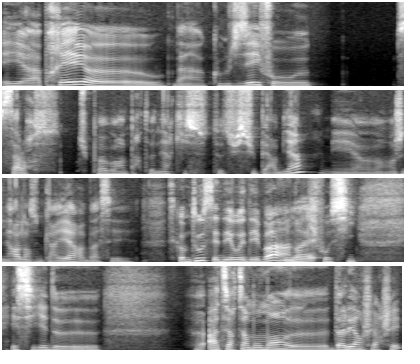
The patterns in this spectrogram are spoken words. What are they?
et après, ben, comme je disais, il faut. Alors, tu peux avoir un partenaire qui te suit super bien, mais euh, en général, dans une carrière, bah, c'est comme tout, c'est des hauts et des bas. Hein, donc, il faut aussi essayer de, à certains moments, euh, d'aller en chercher.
